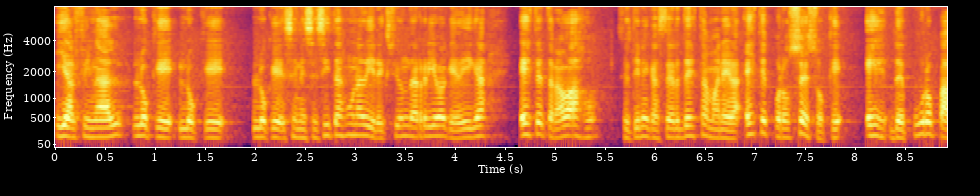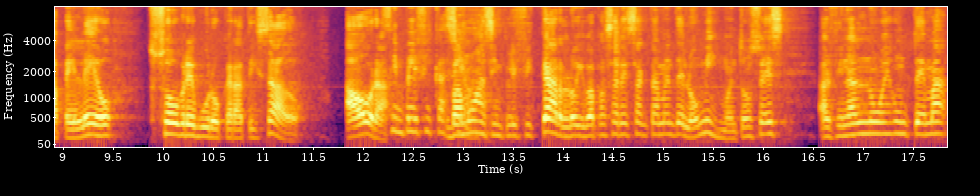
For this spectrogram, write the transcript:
y al final lo que, lo que, lo que se necesita es una dirección de arriba que diga, este trabajo se tiene que hacer de esta manera, este proceso que es de puro papeleo sobreburocratizado. Ahora vamos a simplificarlo y va a pasar exactamente lo mismo. Entonces, al final no es un tema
